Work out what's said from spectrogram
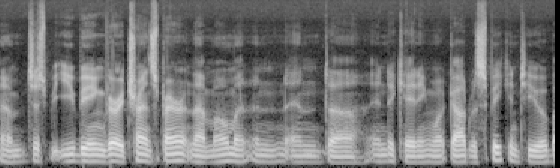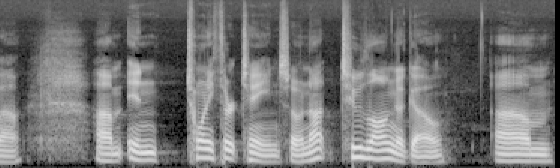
um, just you being very transparent in that moment and and uh, indicating what God was speaking to you about. Um, in 2013, so not too long ago, um,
